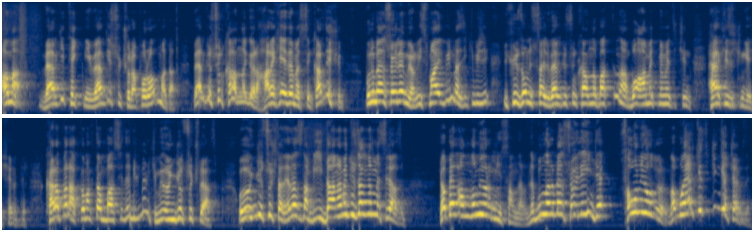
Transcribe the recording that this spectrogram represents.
Ama vergi tekniği, vergi suçu rapor olmadan vergi usul kanununa göre hareket edemezsin kardeşim. Bunu ben söylemiyorum. İsmail bilmez. 213 sayılı vergi usul kanununa baktığın zaman bu Ahmet Mehmet için, herkes için geçerlidir. Kara para aklamaktan bahsedebilmen için bir öncül suç lazım. O öncül suçtan en azından bir iddianame düzenlenmesi lazım. Ya ben anlamıyorum insanları. Ne bunları ben söyleyince savunuyor oluyorum. La bu herkes için geçerli.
